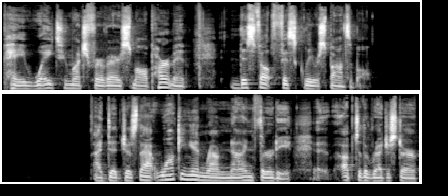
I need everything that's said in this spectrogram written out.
pay way too much for a very small apartment, this felt fiscally responsible. I did just that. Walking in around 9:30 eh, up to the register,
